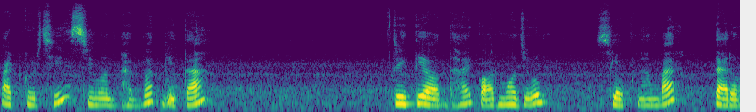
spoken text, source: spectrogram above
পাঠ করছি শ্রীমদ্ ভাগবত গীতা, তৃতীয় অধ্যায়, কর্মযোগ, শ্লোক নাম্বার তেরো।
